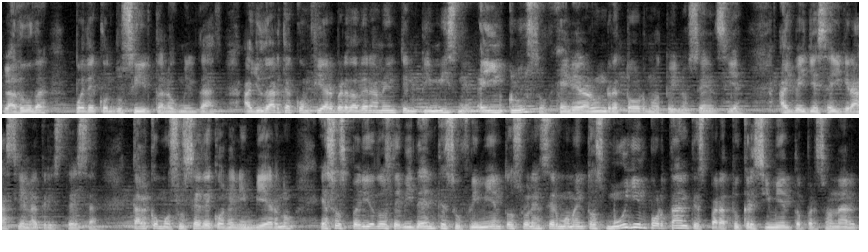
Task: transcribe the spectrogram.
La duda puede conducirte a la humildad, ayudarte a confiar verdaderamente en ti mismo e incluso generar un retorno a tu inocencia. Hay belleza y gracia en la tristeza. Tal como sucede con el invierno, esos periodos de evidente sufrimiento suelen ser momentos muy importantes para tu crecimiento personal,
